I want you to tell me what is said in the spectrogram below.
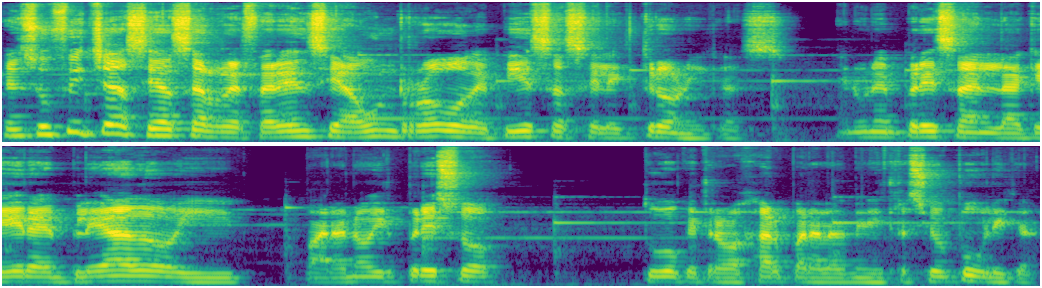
En su ficha se hace referencia a un robo de piezas electrónicas en una empresa en la que era empleado y, para no ir preso, tuvo que trabajar para la administración pública.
